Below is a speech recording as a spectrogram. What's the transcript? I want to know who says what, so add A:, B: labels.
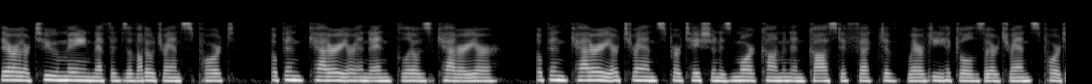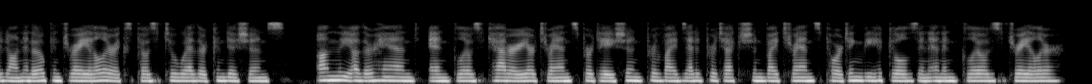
A: There are two main methods of auto transport open carrier and enclosed carrier. Open carrier transportation is more common and cost effective, where vehicles are transported on an open trailer exposed to weather conditions. On the other hand, enclosed carrier transportation provides added protection by transporting vehicles in an enclosed trailer.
